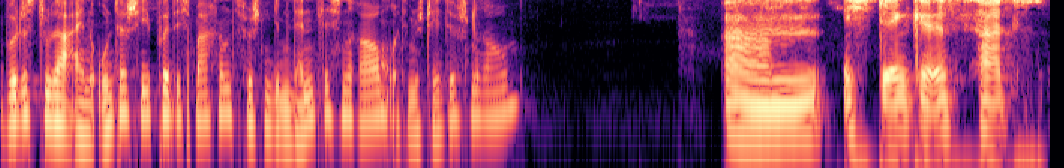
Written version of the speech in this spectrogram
Würdest du da einen Unterschied für dich machen zwischen dem ländlichen Raum und dem städtischen Raum? Ähm, ich denke, es hat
